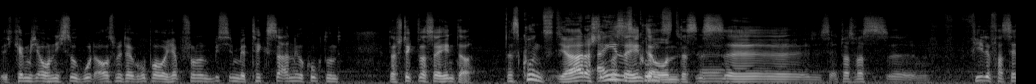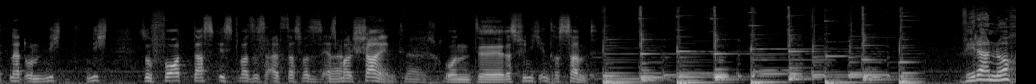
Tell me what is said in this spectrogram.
Ich kenne mich auch nicht so gut aus mit der Gruppe, aber ich habe schon ein bisschen mir Texte angeguckt und da steckt was dahinter. Das ist Kunst. Ja, da steckt Eigentlich was dahinter Kunst. und das ist, äh, das ist etwas, was äh, viele Facetten hat und nicht, nicht sofort das ist, was es als das, was es erstmal scheint. Ja, das und äh, das finde ich interessant. Weder noch.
